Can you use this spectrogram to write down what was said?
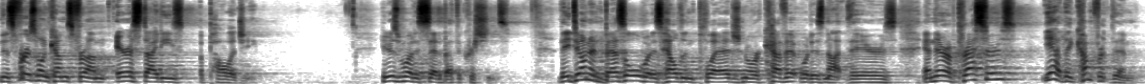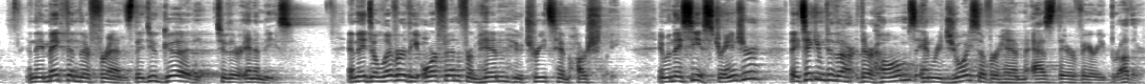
This first one comes from Aristides' Apology. Here's what is said about the Christians. They don't embezzle what is held in pledge, nor covet what is not theirs. And their oppressors, yeah, they comfort them, and they make them their friends. They do good to their enemies, and they deliver the orphan from him who treats him harshly. And when they see a stranger, they take him to their, homes and rejoice over him as their very brother.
